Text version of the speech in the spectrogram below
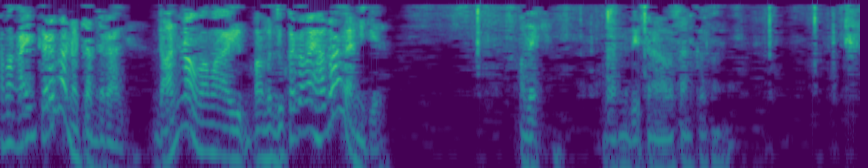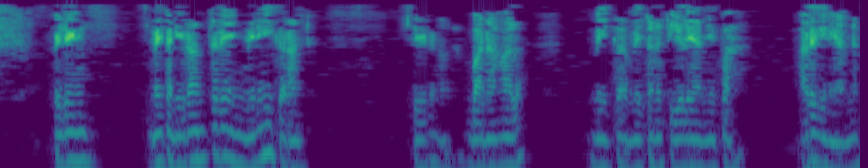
තමන් අයින් කරගන්න චන්ද්‍රාගය. දන්නවා මම මම දුක තමයි හදාගන්නේ කියලා. හොඳයි. ධර්ම දේශනාව අවසන් කරනවා. ඉතින් මේක නිරන්තරයෙන් මෙනෙහි කරන්න. තේරෙනවද? බණ අහලා මේක මෙතන තියලා යන්න එපා. අරගෙන යන්න.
